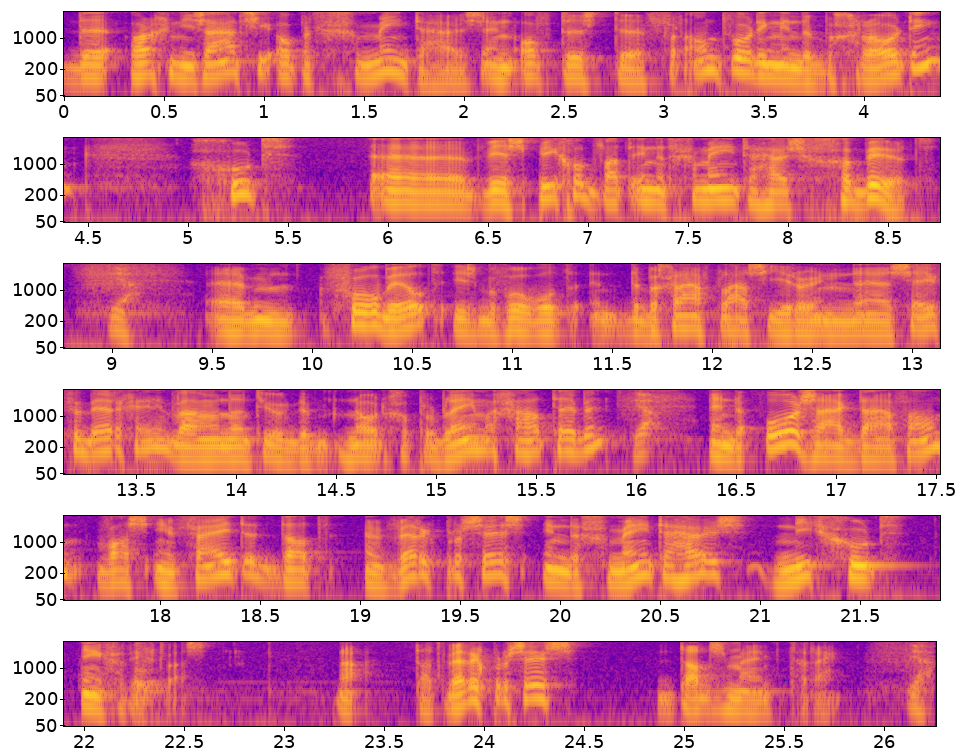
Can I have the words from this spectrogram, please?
de organisatie op het gemeentehuis. En of dus de verantwoording in de begroting goed eh, weerspiegelt wat in het gemeentehuis gebeurt. Ja. Ehm, voorbeeld is bijvoorbeeld de begraafplaats hier in eh Zevenbergen, waar we natuurlijk de nodige problemen gehad hebben. Ja. En de oorzaak daarvan was in feite dat een werkproces in het gemeentehuis niet goed ingericht was. Nou, dat werkproces, dat is mijn terrein. Ja,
